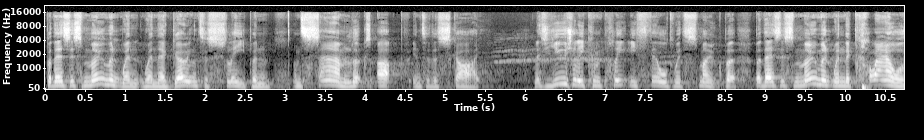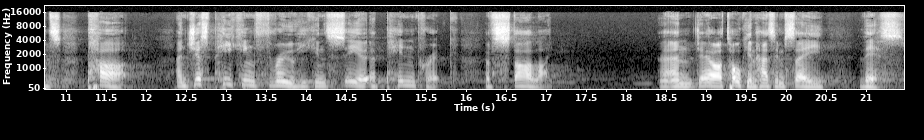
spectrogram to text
But there's this moment when, when they're going to sleep, and, and Sam looks up into the sky. And it's usually completely filled with smoke, but, but there's this moment when the clouds part and just peeking through, he can see a, a pinprick of starlight. And J.R. Tolkien has him say this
